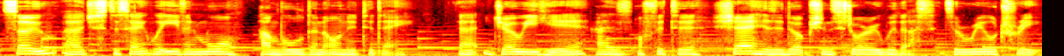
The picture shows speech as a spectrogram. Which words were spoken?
So, uh, just to say, we're even more humbled and honoured today that Joey here has offered to share his adoption story with us. It's a real treat.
